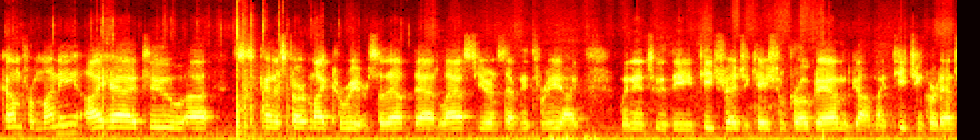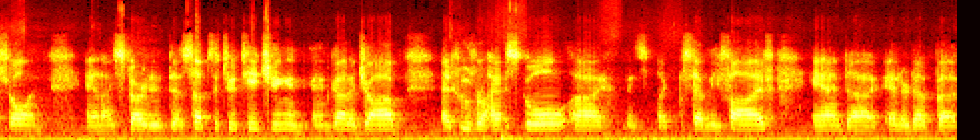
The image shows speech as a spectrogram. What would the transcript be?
come from money. I had to uh, kind of start my career. So that that last year in '73, I went into the teacher education program and got my teaching credential, and and I started uh, substitute teaching and, and got a job at Hoover High School. Uh, it's like '75, and uh, ended up uh,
